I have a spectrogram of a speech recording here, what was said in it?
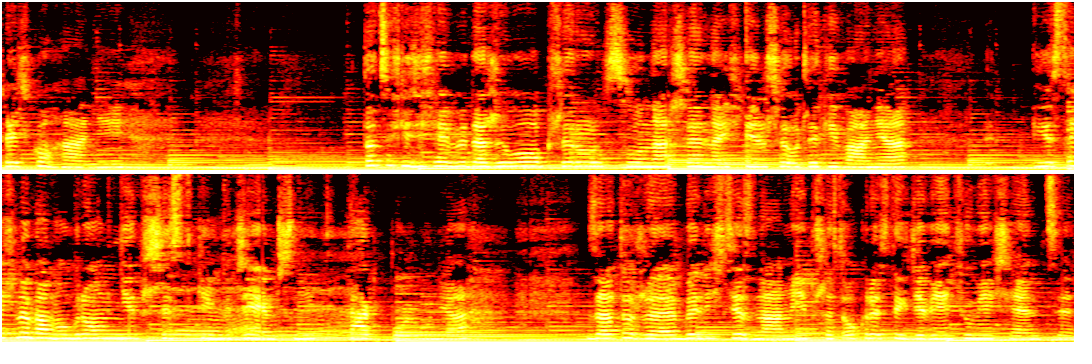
Cześć kochani. To, co się dzisiaj wydarzyło, przerosło nasze najśmielsze oczekiwania. Jesteśmy Wam ogromnie wszystkim wdzięczni, tak Polunia, za to, że byliście z nami przez okres tych 9 miesięcy,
